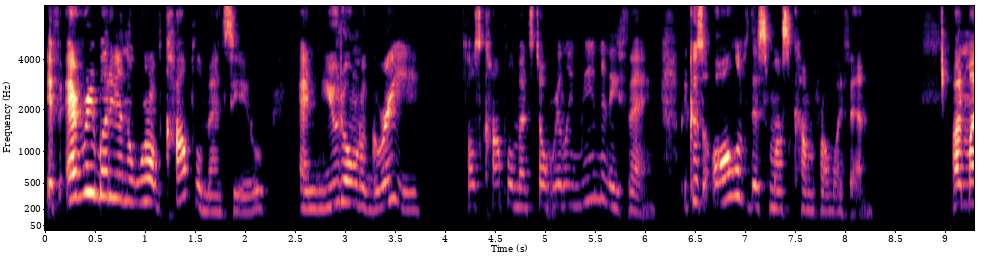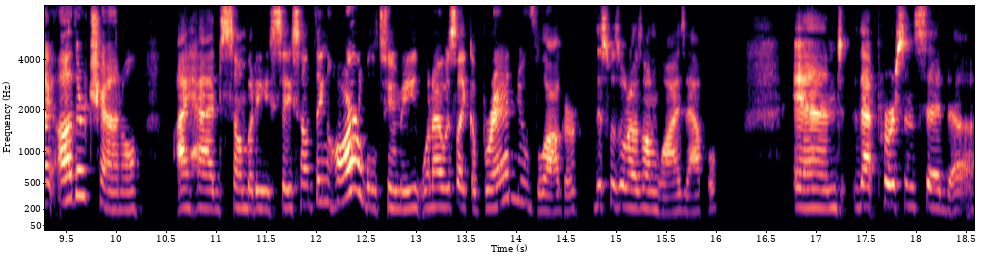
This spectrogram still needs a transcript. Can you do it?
If everybody in the world compliments you and you don't agree, those compliments don't really mean anything because all of this must come from within. On my other channel, I had somebody say something horrible to me when I was like a brand new vlogger. This was when I was on Wise Apple. And that person said, uh,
